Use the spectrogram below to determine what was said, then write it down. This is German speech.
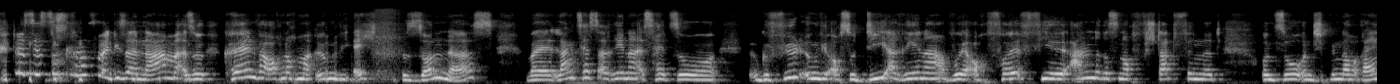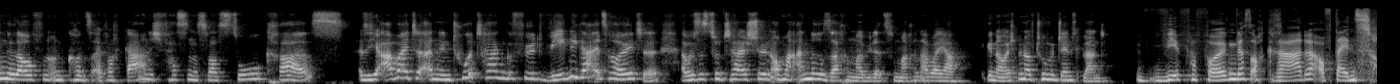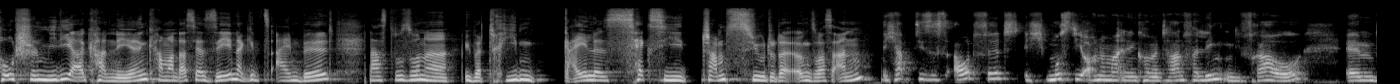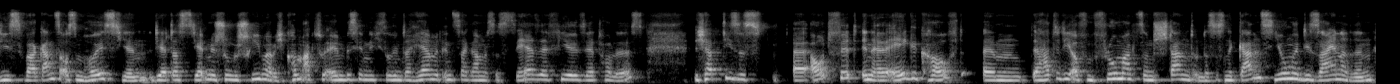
Das ist so krass, weil dieser Name, also Köln war auch noch mal irgendwie echt besonders, weil Langzess Arena ist halt so gefühlt irgendwie auch so die Arena, wo ja auch voll viel anderes noch stattfindet und so. Und ich bin da reingelaufen und konnte es einfach gar nicht fassen. Es war so krass. Also ich arbeite an den Tourtagen gefühlt weniger als heute, aber es ist total schön, auch mal andere Sachen mal wieder zu machen. Aber ja, genau, ich bin auf Tour mit James Blunt. Wir verfolgen das auch gerade auf deinen Social Media Kanälen, kann man das ja sehen. Da gibt's ein Bild, da hast du so eine übertrieben geile, sexy Jumpsuit oder irgendwas an. Ich habe dieses Outfit, ich muss die auch nochmal in den Kommentaren verlinken, die Frau, ähm, die war ganz aus dem Häuschen. Die hat, das, die hat mir schon geschrieben, aber ich komme aktuell ein bisschen nicht so hinterher mit Instagram. Das ist sehr, sehr viel, sehr tolles. Ich habe dieses äh, Outfit in LA gekauft. Ähm, da hatte die auf dem Flohmarkt so einen Stand und das ist eine ganz junge Designerin.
